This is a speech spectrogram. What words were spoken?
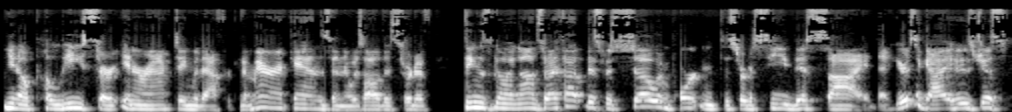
you know, police are interacting with African Americans, and there was all this sort of things going on. So I thought this was so important to sort of see this side that here's a guy who's just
